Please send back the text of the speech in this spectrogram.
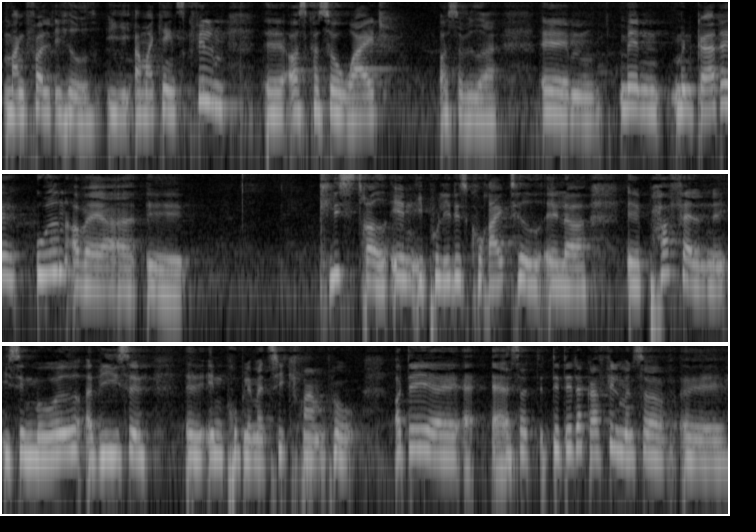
mangfoldighet i amerikansk film. Øh, Oscar So White osv. Øh, men, men gør det uten å være øh, klistret inn i politisk korrekthet eller øh, påfallende i sin måte å vise øh, en problematikk frem på. Og det, øh, altså, det er det, der gør filmen så, øh,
